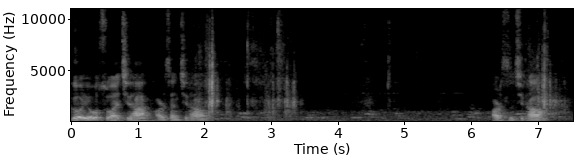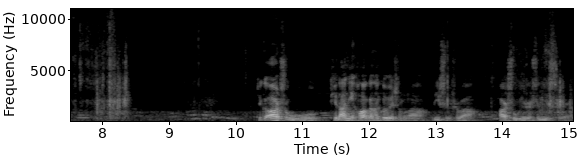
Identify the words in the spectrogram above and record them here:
各有所爱，其他二十三其他。二十四其他。这个二十五铁达尼号刚才归为什么了？历史是吧？二十五也是历史。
